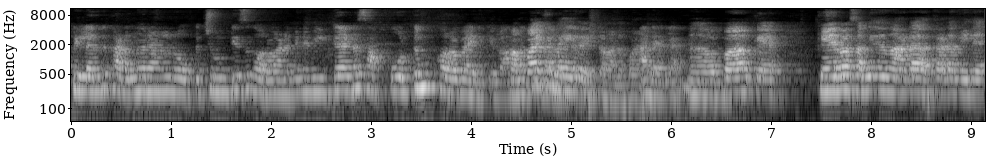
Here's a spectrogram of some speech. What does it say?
പിള്ളേർക്ക് കടന്നു വരാനുള്ള ഓപ്പർച്യൂണിറ്റീസ് കുറവാണ്. പിന്നെ വീട്ടുകാരുടെ സപ്പോർട്ടും കുറവായിരിക്കുമല്ലോ അന്നത്തെ പപ്പായ്ക്ക് ഭയങ്കര ഇഷ്ടമാണ് അതെ അല്ലേ? കേരള സംഗീത നാടക അക്കാദമിയിലെ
